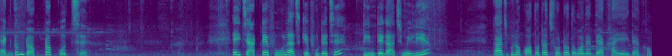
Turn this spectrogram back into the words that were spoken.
একদম টকটক করছে। এই চারটে ফুল আজকে ফুটেছে, তিনটে গাছ মিলিয়ে। গাছগুলো কতটা ছোট তোমাদের দেখাই, এই দেখো।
